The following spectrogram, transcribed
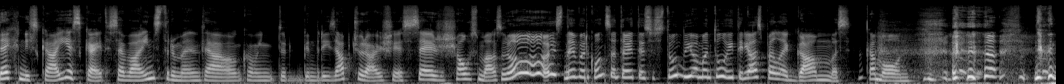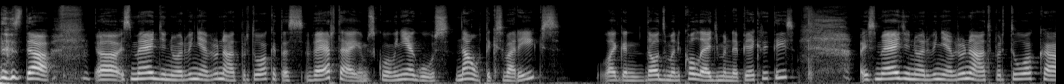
tehniskā ieskaita savā instrumentā, un ka viņi tur gandrīz apčurājušies, sēž šausmās, un oh, es nevaru koncentrēties uz stundu, jo man tūlīt ir jāspēlē gammas. Come on! tas tā. Eh, es mēģinu ar viņiem runāt par to, ka tas vērtējums, ko viņi iegūs, nav tik svarīgs. Lai gan daudz mani kolēģi man nepiekritīs, es mēģinu ar viņiem runāt par to, ka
